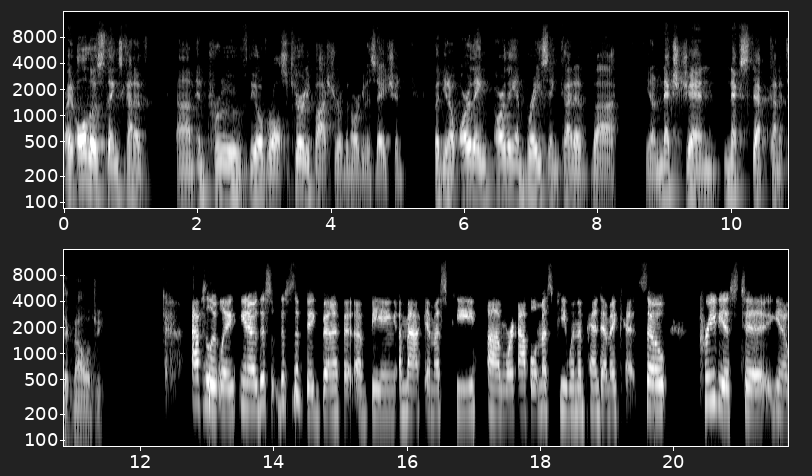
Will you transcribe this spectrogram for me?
right? All those things kind of um, improve the overall security posture of an organization. But you know, are they are they embracing kind of uh, you know next gen, next step kind of technology? Absolutely. You know, this this is a big benefit of being a Mac MSP um, or an Apple MSP when the pandemic hit. So previous to you know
